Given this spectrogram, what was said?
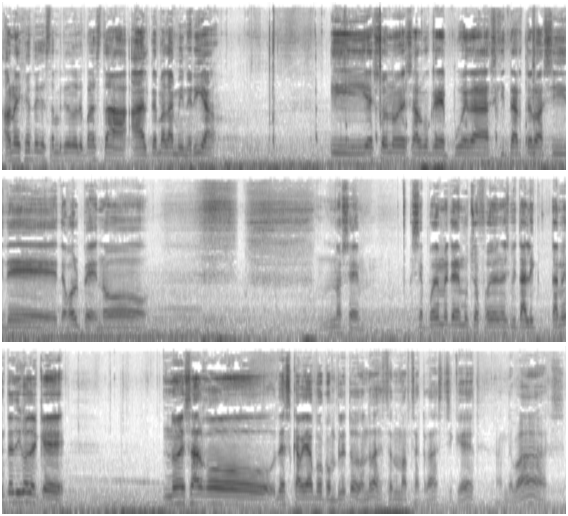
Aún hay gente que está metiéndole pasta al tema de la minería. Y eso no es algo que puedas quitártelo así de, de golpe. No. No sé. Se pueden meter muchos follones Vitalik. También te digo de que no es algo descabellado por completo. ¿Dónde vas echando marcha atrás, chiquet? ¿Dónde vas?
